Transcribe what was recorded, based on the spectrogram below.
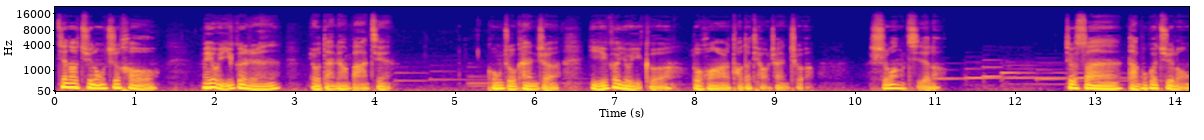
见到巨龙之后，没有一个人有胆量拔剑。公主看着一个又一个落荒而逃的挑战者，失望极了。就算打不过巨龙，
